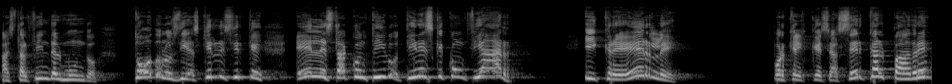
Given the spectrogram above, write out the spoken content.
hasta el fin del mundo. Todos los días. Quiere decir que Él está contigo. Tienes que confiar y creerle. Porque el que se acerca al Padre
